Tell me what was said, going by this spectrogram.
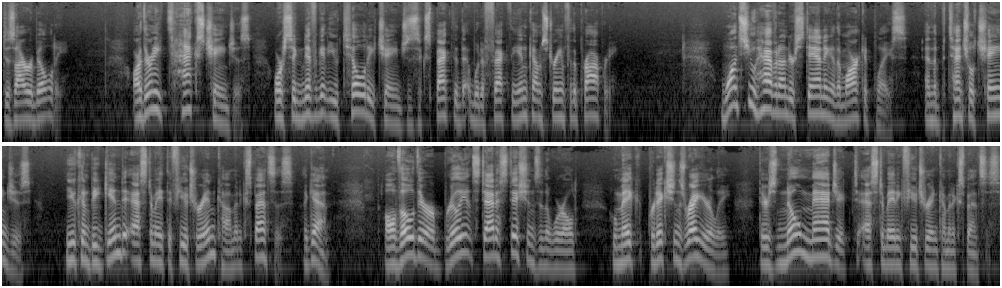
desirability? Are there any tax changes or significant utility changes expected that would affect the income stream for the property? Once you have an understanding of the marketplace and the potential changes, you can begin to estimate the future income and expenses. Again, although there are brilliant statisticians in the world who make predictions regularly, there's no magic to estimating future income and expenses.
